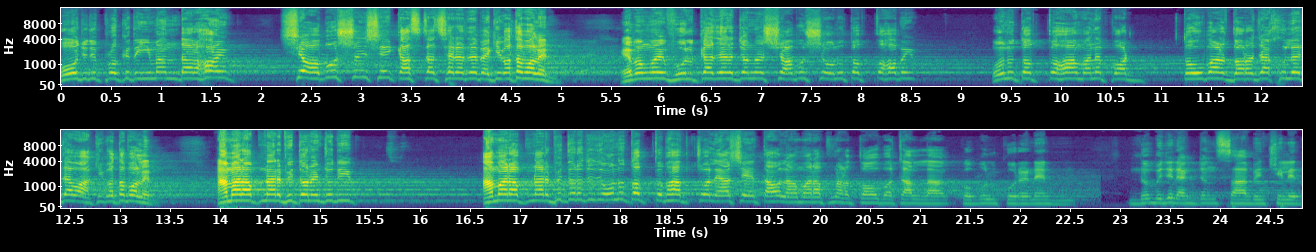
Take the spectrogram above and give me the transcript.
ও যদি প্রকৃত ইমানদার হয়, সে অবশ্যই সেই কাজটা ছেড়ে দেবে। কি কথা বলেন? এবং ওই ভুল কাজের জন্য সে অবশ্যই অনুতপ্ত হবে। অনুতপ্ত হওয়া মানে তৌবার দরজা খুলে যাওয়া। কি কথা বলেন? আমার আপনার ভিতরে যদি আমার আপনার ভিতরে যদি অনুতপ্ত ভাব চলে আসে, তাহলে আমার আপনার তওবাটা আল্লাহ কবুল করে নেন। নবীজির একজন সাহাবী ছিলেন,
